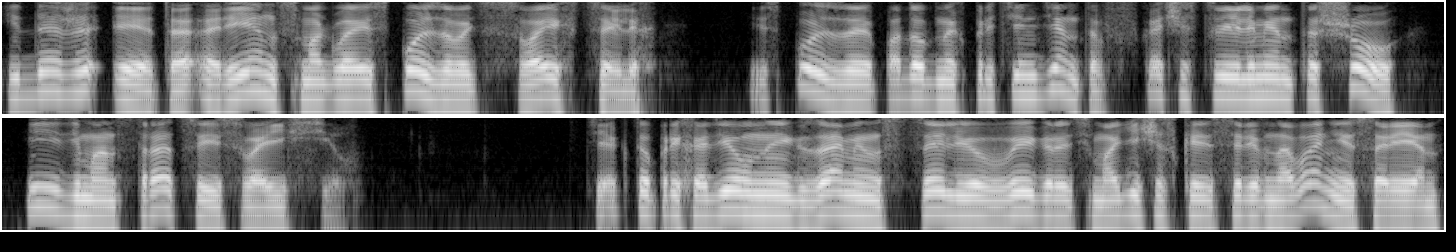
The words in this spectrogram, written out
И даже это Ариен смогла использовать в своих целях, используя подобных претендентов в качестве элемента шоу и демонстрации своих сил. Те, кто приходил на экзамен с целью выиграть магическое соревнование с Ариен,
